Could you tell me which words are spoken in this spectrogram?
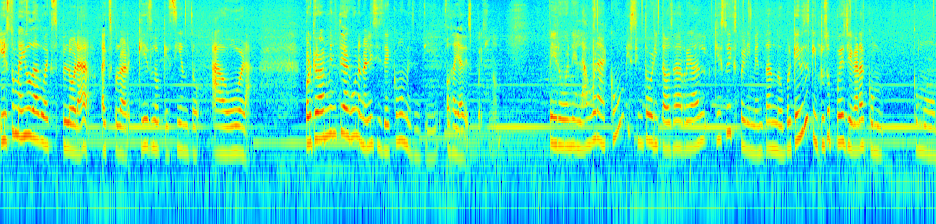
Y esto me ha ayudado a explorar, a explorar qué es lo que siento ahora. Porque realmente hago un análisis de cómo me sentí, o sea, ya después, ¿no? Pero en el ahora, ¿cómo me siento ahorita? O sea, real, ¿qué estoy experimentando? Porque hay veces que incluso puedes llegar a como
